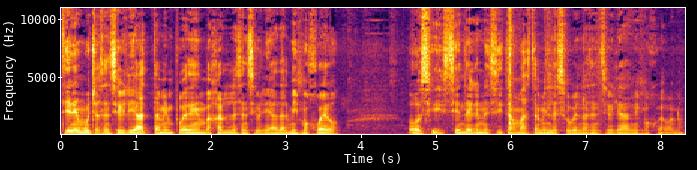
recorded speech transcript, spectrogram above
tienen mucha sensibilidad, también pueden bajarle la sensibilidad al mismo juego. O si sienten que necesitan más, también le suben la sensibilidad al mismo juego, ¿no?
